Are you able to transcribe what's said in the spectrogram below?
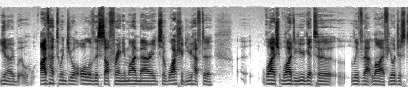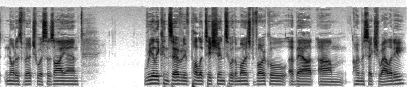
you know, I've had to endure all of this suffering in my marriage. So why should you have to? Why sh- why do you get to live that life? You're just not as virtuous as I am really conservative politicians who are the most vocal about um, homosexuality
